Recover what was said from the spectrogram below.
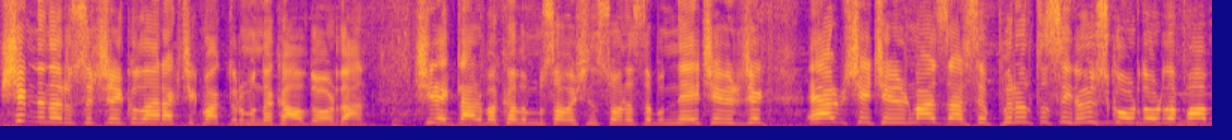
Şimdi Naru sıçrayı kullanarak çıkmak durumunda kaldı oradan. Çilekler bakalım bu savaşın sonrasında bunu neye çevirecek? Eğer bir şey çevirmezlerse pırıltısıyla üst koridorda Fab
